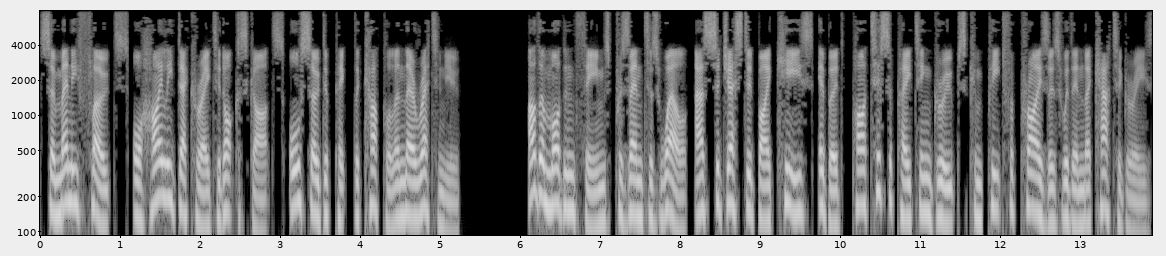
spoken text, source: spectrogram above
so many floats or highly decorated oxcarts also depict the couple and their retinue. Other modern themes present as well, as suggested by Keyes Ibid. Participating groups compete for prizes within their categories.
